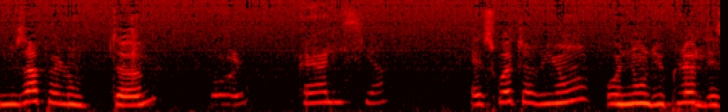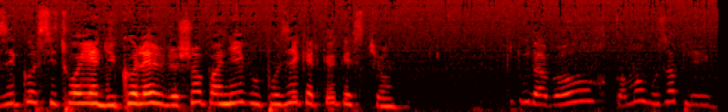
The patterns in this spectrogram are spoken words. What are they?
nous appelons Tom Paul et Alicia. et souhaiterions, au nom du club des éco-citoyens du collège de Champagné, vous poser quelques questions. Tout d'abord, comment vous appelez-vous?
